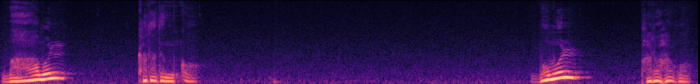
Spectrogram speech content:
마음을 가다듬고 몸을 바로하고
